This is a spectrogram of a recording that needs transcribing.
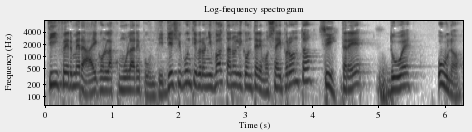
ti fermerai con l'accumulare punti. 10 punti per ogni volta, noi li conteremo. Sei pronto? Sì. 3, 2, 1.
